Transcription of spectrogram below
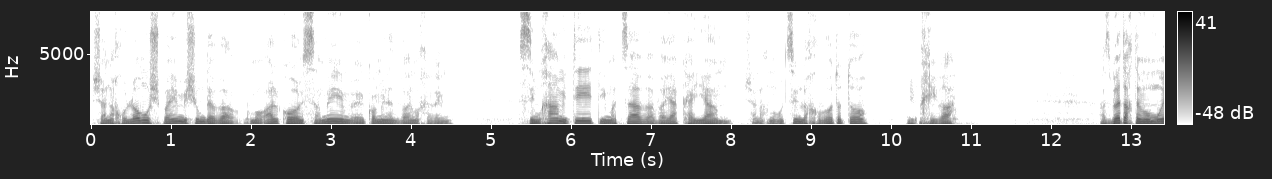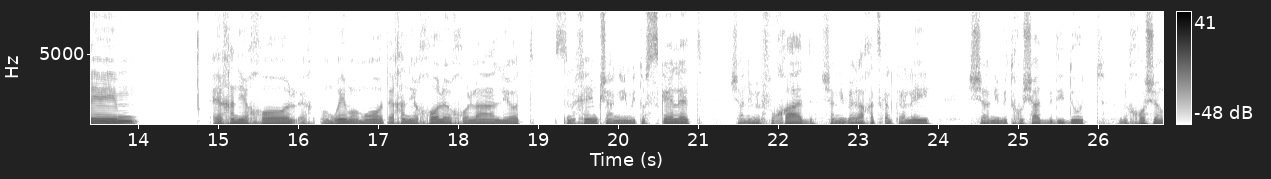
שאנחנו לא מושפעים משום דבר, כמו אלכוהול, סמים וכל מיני דברים אחרים. שמחה אמיתית היא מצב הוויה קיים, שאנחנו רוצים לחוות אותו מבחירה. אז בטח אתם אומרים, איך אני יכול, איך, אומרים או אומרות, איך אני יכול או יכולה להיות שמחים כשאני מתוסכלת, שאני מפוחד, שאני בלחץ כלכלי, שאני בתחושת בדידות, בחושר,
